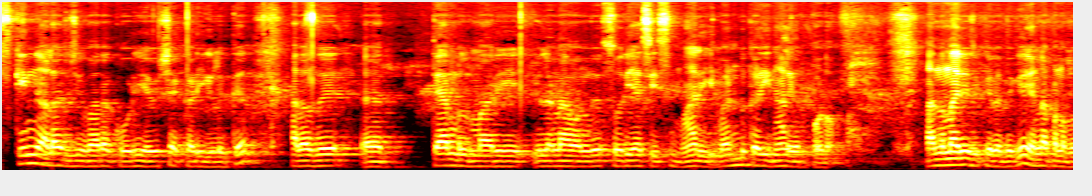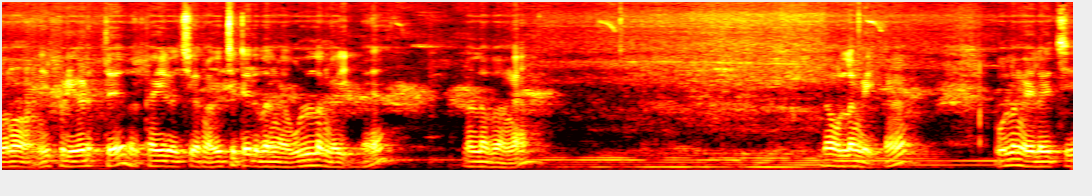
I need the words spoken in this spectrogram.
ஸ்கின் அலர்ஜி வரக்கூடிய விஷக்கடிகளுக்கு அதாவது தேம்பல் மாதிரி இல்லைன்னா வந்து சொரியாசிஸ் மாதிரி வண்டு கடினால் ஏற்படும். அந்த மாதிரி இருக்கிறதுக்கு என்ன பண்ண போகிறோம் இப்படி எடுத்து ஒரு கையில் வச்சுக்கோங்க வச்சுட்டு இது பாருங்கள் உள்ளங்கை நல்லா பாருங்க. இதான் உள்ளங்கை உள்ளங்கையில் வச்சு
